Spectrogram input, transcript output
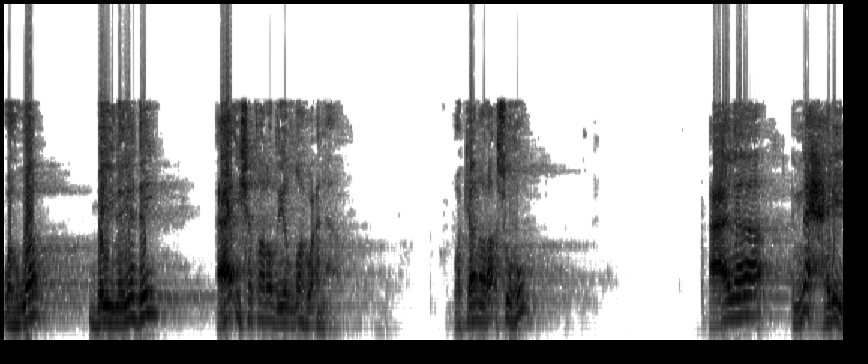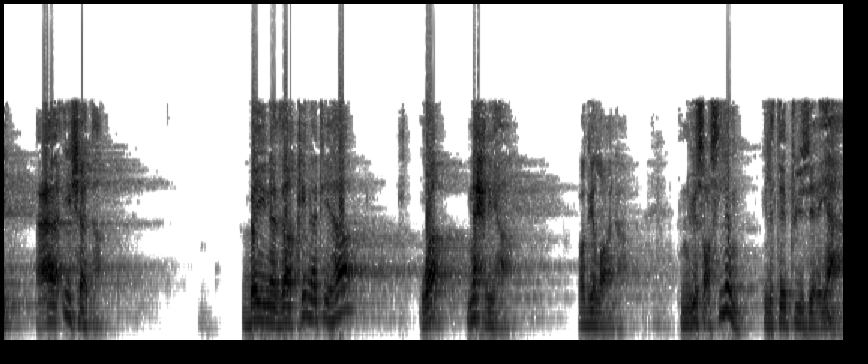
وهو بين يدي عائشة رضي الله عنها. وكان رأسه على نحر عائشة بين ذاقنتها ونحرها رضي الله عنها. النبي صلى الله عليه وسلم il était épuisé. عياه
